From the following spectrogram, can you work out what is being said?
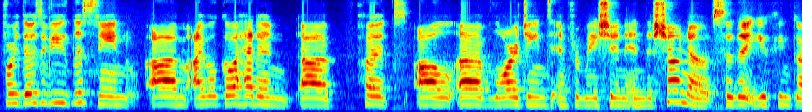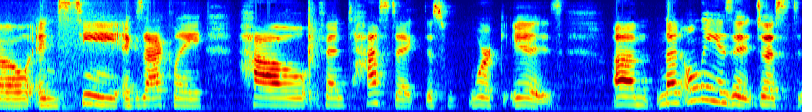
for those of you listening, um, I will go ahead and uh, put all of Laura Jean's information in the show notes so that you can go and see exactly how fantastic this work is. Um, not only is it just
